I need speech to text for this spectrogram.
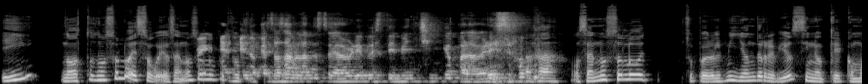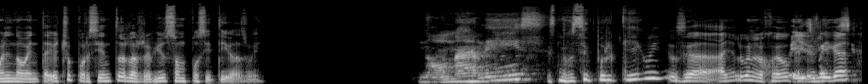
Y no, no solo eso, güey. O sea, no solo. En lo que estás hablando, estoy abriendo Steam en chinga para ver eso. Ajá. O sea, no solo superó el millón de reviews, sino que como el 98% de las reviews son positivas, güey. No mames. No sé por qué, güey. O sea, ¿hay algo en el juego que les diga? buenísimo.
